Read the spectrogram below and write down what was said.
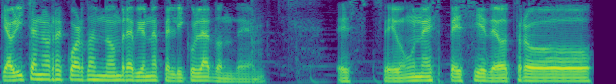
que ahorita no recuerdo el nombre había una película donde este una especie de otro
